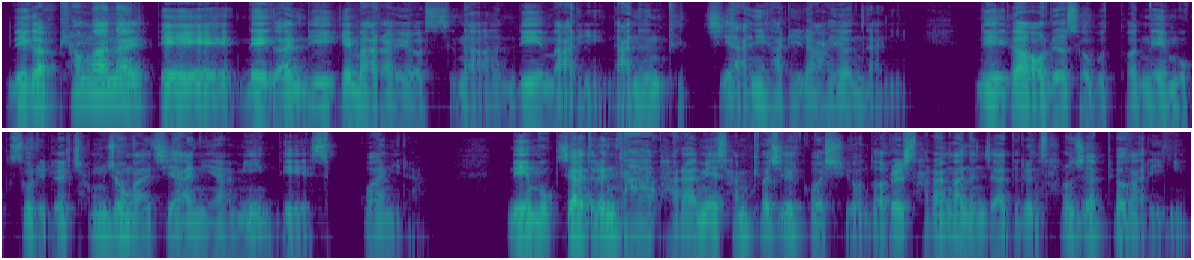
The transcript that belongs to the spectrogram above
내가 평안할 때에 내가 네게 말하였으나 네 말이 나는 듣지 아니하리라 하였나니 네가 어려서부터 내 목소리를 청종하지 아니함이 네 습관이라. 네 목자들은 다 바람에 삼켜질 것이요 너를 사랑하는 자들은 사로잡혀 가리니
